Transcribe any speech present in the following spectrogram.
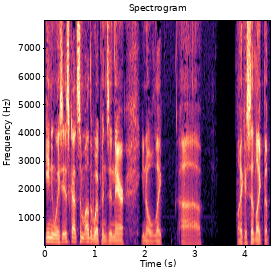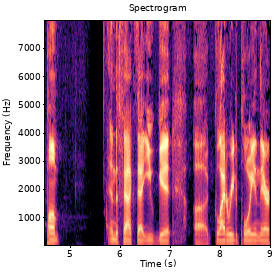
anyways, it's got some other weapons in there, you know, like uh like I said like the pump and the fact that you get uh glider redeploy in there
